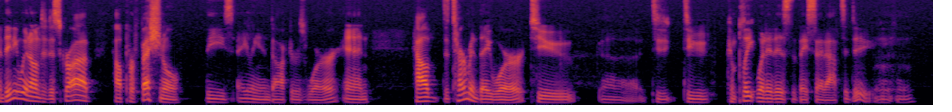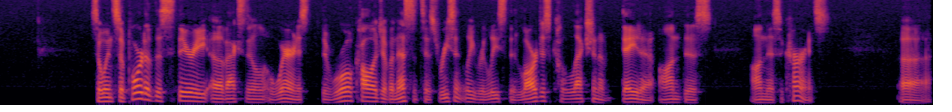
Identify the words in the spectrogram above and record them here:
And then he went on to describe how professional these alien doctors were and how determined they were to uh, to to complete what it is that they set out to do. Mm-hmm. So, in support of this theory of accidental awareness, the Royal College of Anesthetists recently released the largest collection of data on this on this occurrence. Uh,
